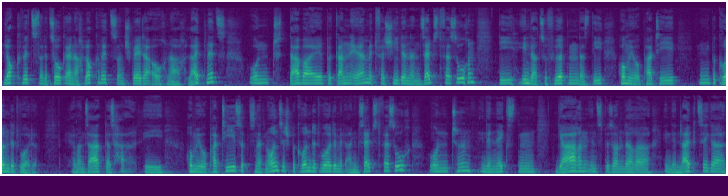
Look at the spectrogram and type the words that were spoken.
Lockwitz oder zog er nach Lockwitz und später auch nach Leibniz und dabei begann er mit verschiedenen Selbstversuchen, die ihn dazu führten, dass die Homöopathie begründet wurde. Man sagt, dass die Homöopathie 1790 begründet wurde mit einem Selbstversuch und äh, in den nächsten Jahren, insbesondere in den Leipziger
